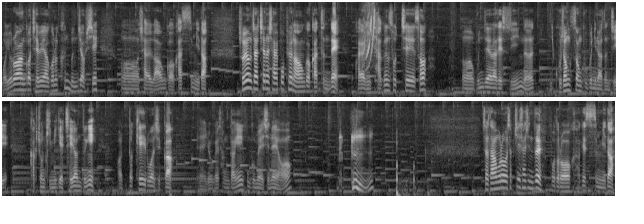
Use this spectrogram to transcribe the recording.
뭐 이러한 거 제외하고는 큰 문제 없이 어, 잘 나온 것 같습니다. 조형 자체는 잘 뽑혀 나온 것 같은데 과연 이 작은 소체에서 어, 문제가 될 수 있는 이 고정성 부분이라든지 각종 기믹의 재현 등이 어떻게 이루어질까 예, 요게 상당히 궁금해지네요. 자 다음으로 잡지 사진들 보도록 하겠습니다.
